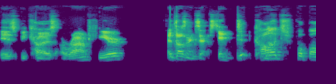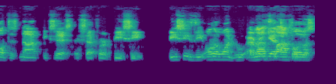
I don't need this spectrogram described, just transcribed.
is because around here, It doesn't exist. it d- college football does not exist except for BC. BC is the only one who ever gets laughable. close,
